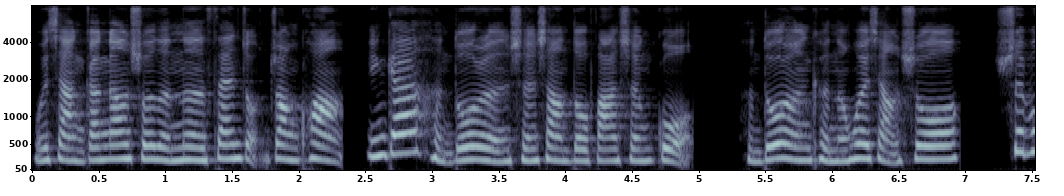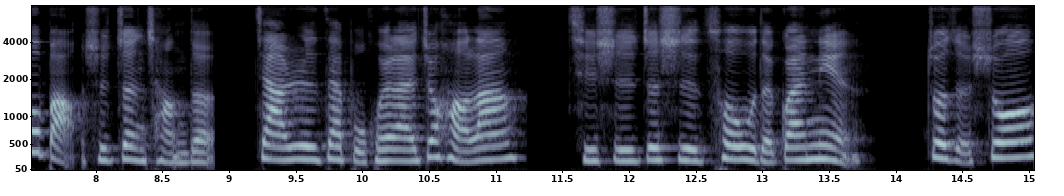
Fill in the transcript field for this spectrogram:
我想刚刚说的那三种状况，应该很多人身上都发生过。很多人可能会想说，睡不饱是正常的，假日再补回来就好啦。其实这是错误的观念。作者说，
